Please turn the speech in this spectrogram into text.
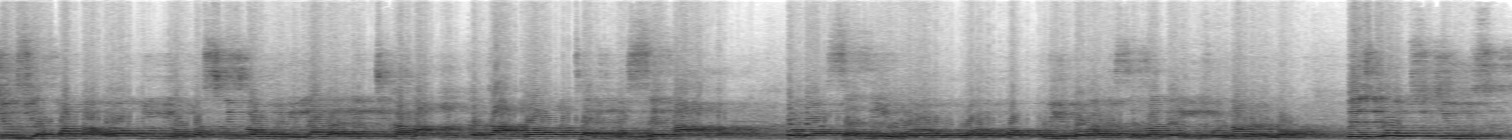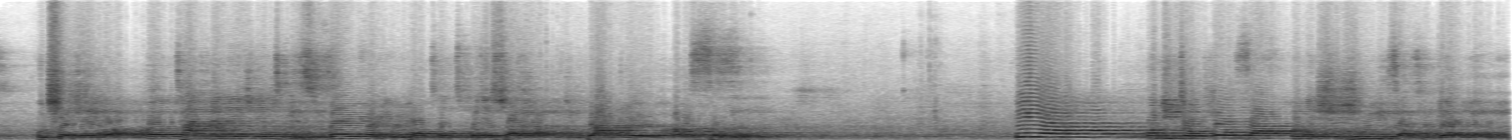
excuse ya kwamba oh nilioverslip au nililala late kama kakaangu Albert alivyosema hapa kwamba wasanii wa, wa, wa kuimba wanasemaga hivyo. No no no. There's no excuse kuchelewa. Kwa hiyo time management is very very important kwenye swala la kujibrand wewe kama msanii. Pia kujitokeza kwenye shughuli za kijamii.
